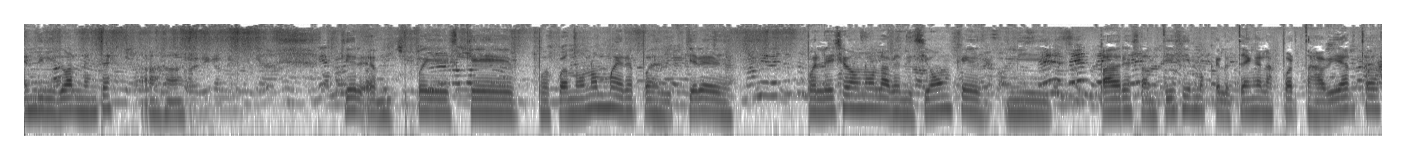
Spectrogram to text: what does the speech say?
individualmente, ajá. Em, pues que pues cuando uno muere pues quiere pues le echa a uno la bendición que mi Padre Santísimo que le tenga las puertas abiertas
